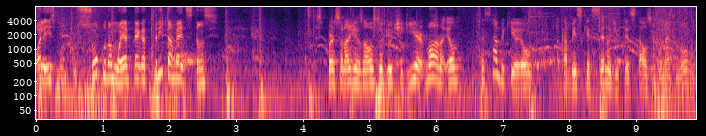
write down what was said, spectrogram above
Olha isso, mano. O soco da mulher pega 30 metros de distância. os personagens novos do Guilty Gear... Mano, eu... Você sabe que eu acabei esquecendo de testar os bonecos novos?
